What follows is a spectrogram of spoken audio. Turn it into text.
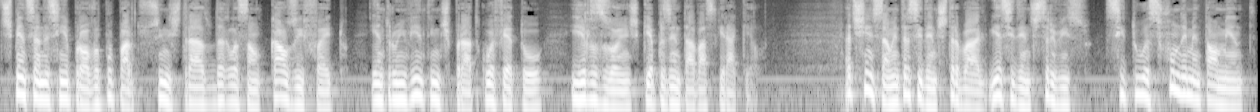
Dispensando assim a prova por parte do sinistrado da relação causa e efeito entre o evento inesperado que o afetou e as lesões que apresentava a seguir àquele. A distinção entre acidentes de trabalho e acidentes de serviço situa-se fundamentalmente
